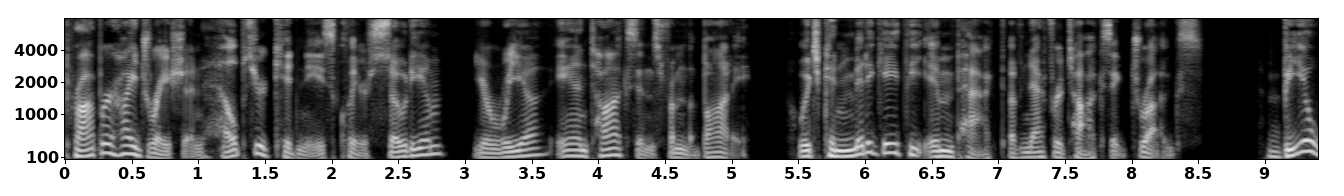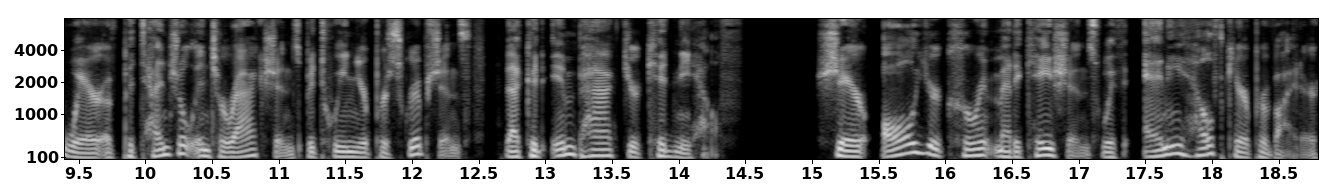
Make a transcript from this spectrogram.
Proper hydration helps your kidneys clear sodium, urea, and toxins from the body, which can mitigate the impact of nephrotoxic drugs. Be aware of potential interactions between your prescriptions that could impact your kidney health. Share all your current medications with any healthcare provider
